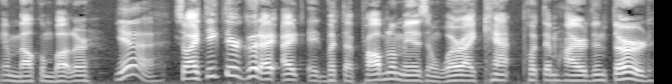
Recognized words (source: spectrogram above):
Yeah, Malcolm Butler. Yeah. So I think they're good. I, I, it- but the problem is, and where I can't put them higher than third,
